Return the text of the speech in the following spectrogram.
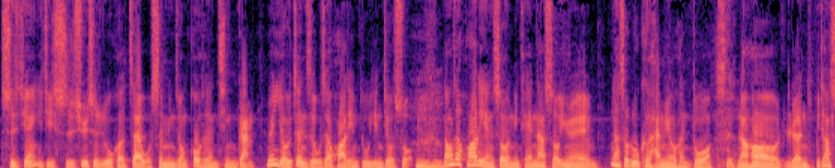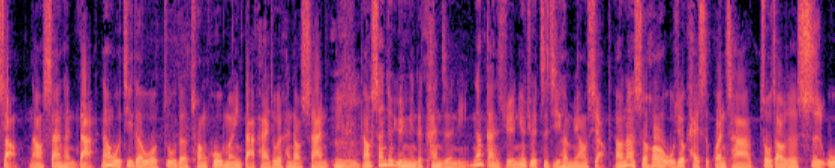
时间以及时序是如何在我生命中构成情感。因为有一阵子我在花莲读研究所，嗯然后在花莲的时候，你可以那时候因为那时候陆客还没有很多，是然后人比较少，然后山很大，然后我记得我住的窗户门一打开就会看到山，嗯嗯然后山就远远的看着你，那感觉你就觉得自己很渺小。然后那时候我就开始观察周遭的事物，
